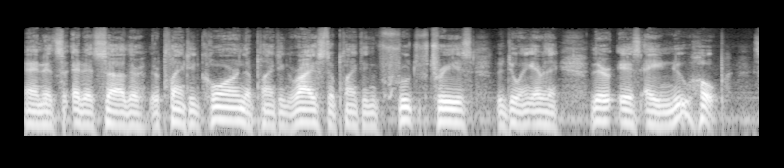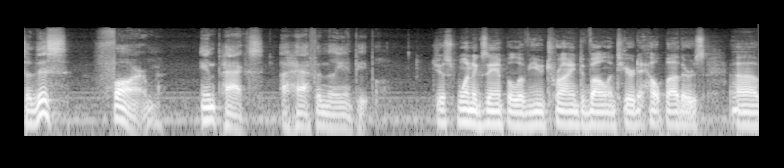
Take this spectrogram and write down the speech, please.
and it's and it's uh, they're they're planting corn, they're planting rice, they're planting fruit trees, they're doing everything. There is a new hope. So this farm impacts a half a million people. Just one example of you trying to volunteer to help others uh,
